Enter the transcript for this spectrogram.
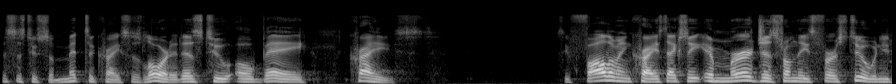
This is to submit to Christ as Lord, it is to obey Christ. See, following Christ actually emerges from these first two. When you,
